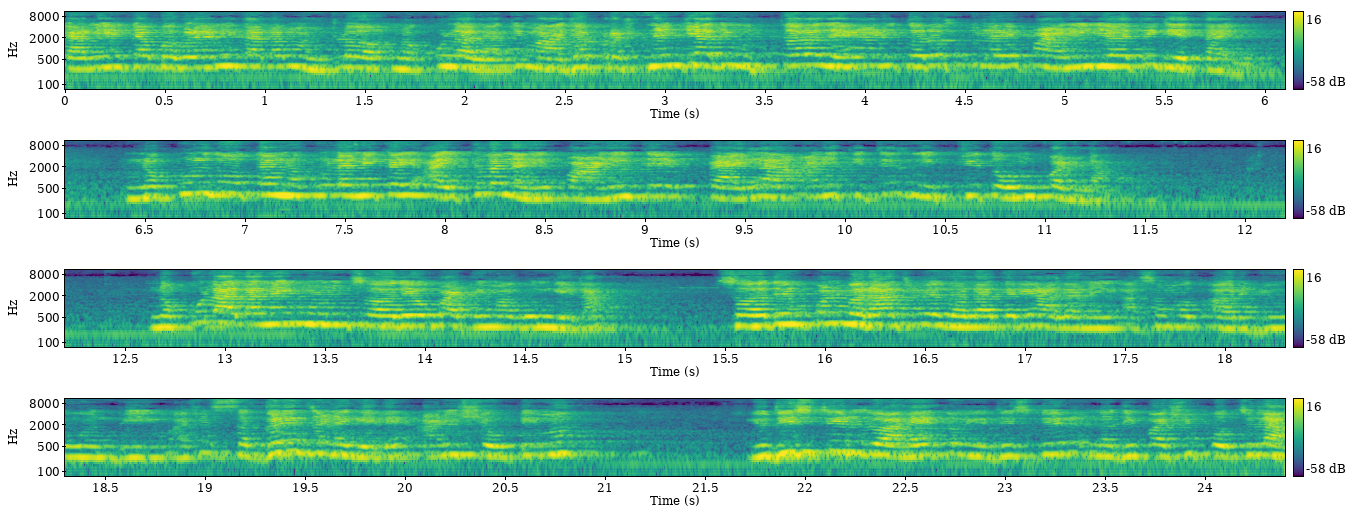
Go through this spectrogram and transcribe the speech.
त्याने त्या बगळ्याने त्याला म्हटलं नकुलाला की माझ्या प्रश्नांची आधी उत्तरं दे आणि तरच तुला हे पाणी जे आहे ते घेता येईल. नकुल जो होता नकुलाने काही ऐकलं नाही पाणी ते प्यायला आणि तिथेच निश्चित होऊन पडला. नकुल आला नाही म्हणून सहदेव पाठीमागून गेला. सहदेव पण बराच वेळ झाला तरी आला नाही. असं मग अर्जुन भीम असे सगळेच जण गेले आणि शेवटी मग युधिष्ठिर जो आहे तो युधिष्ठिर नदीपाशी पोचला.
